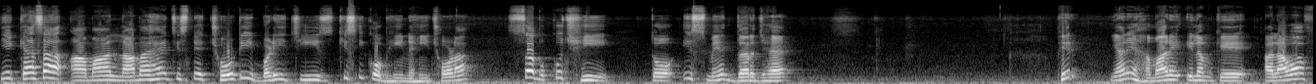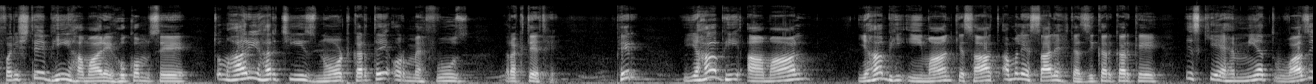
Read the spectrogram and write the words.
یہ کیسا اعمال نامہ ہے جس نے چھوٹی بڑی چیز کسی کو بھی نہیں چھوڑا؟ سب کچھ ہی تو اس میں درج ہے۔ پھر یعنی ہمارے علم کے علاوہ فرشتے بھی ہمارے حکم سے تمہاری ہر چیز نوٹ کرتے اور محفوظ رکھتے تھے۔ پھر، یہاں بھی اعمال، یہاں بھی ایمان کے ساتھ عمل صالح کا ذکر کر کے اس کی اہمیت واضح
